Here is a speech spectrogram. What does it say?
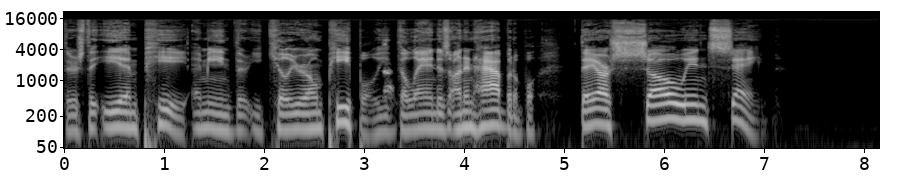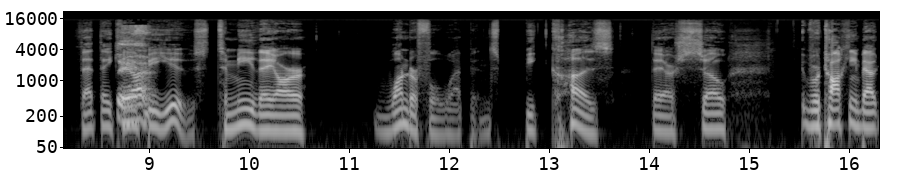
There's the EMP. I mean, the, you kill your own people. The land is uninhabitable. They are so insane that they can't They be used. To me, they are wonderful weapons because they are so. We're talking about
